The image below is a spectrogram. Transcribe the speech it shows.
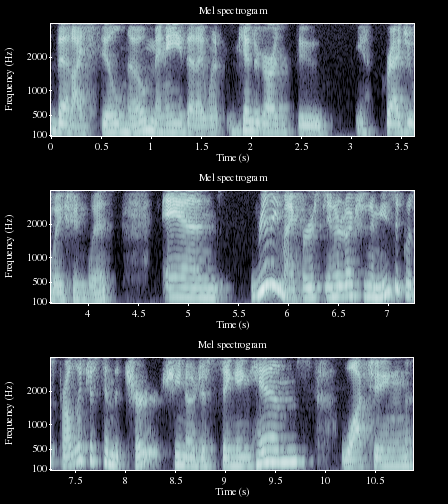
that I still know, many that I went from kindergarten through you know, graduation with. And really my first introduction to music was probably just in the church you know just singing hymns watching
